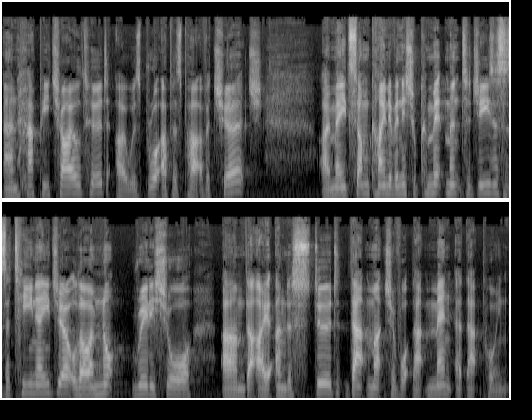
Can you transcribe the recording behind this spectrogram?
and happy childhood. I was brought up as part of a church. I made some kind of initial commitment to Jesus as a teenager, although I'm not really sure um, that I understood that much of what that meant at that point.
